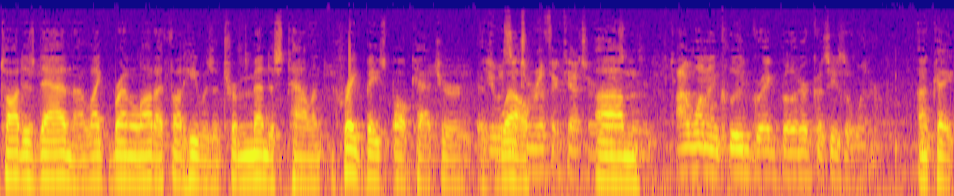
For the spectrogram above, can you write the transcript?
taught his dad, and I like Brent a lot. I thought he was a tremendous talent, great baseball catcher as He was well. a terrific catcher. Um, I want to include Greg Boder because he's a winner. okay,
